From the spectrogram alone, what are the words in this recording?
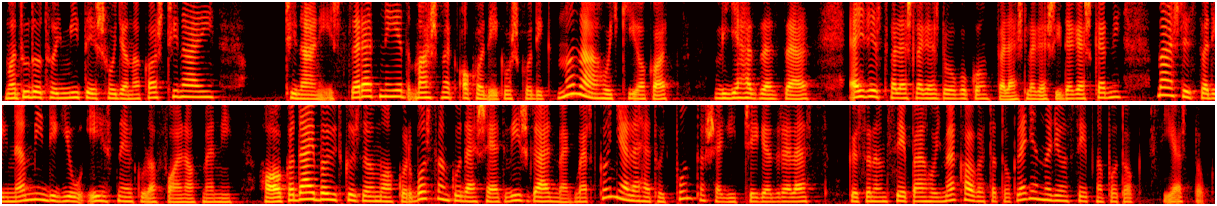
Ma tudod, hogy mit és hogyan akarsz csinálni, csinálni is szeretnéd, más meg akadékoskodik. Na, na, hogy kiakadsz. Vigyázz ezzel! Egyrészt felesleges dolgokon felesleges idegeskedni, másrészt pedig nem mindig jó ész nélkül a falnak menni. Ha akadályba ütközöm, akkor bosszankodás helyett vizsgáld meg, mert könnyen lehet, hogy pont a segítségedre lesz. Köszönöm szépen, hogy meghallgattatok, legyen nagyon szép napotok, sziasztok!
